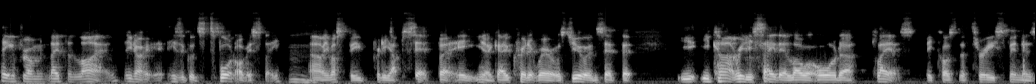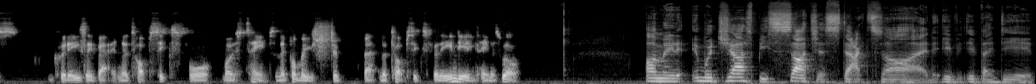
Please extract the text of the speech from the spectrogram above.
thing from Nathan Lyon. You know, he's a good sport, obviously. Mm. Um, he must be pretty upset, but he, you know, gave credit where it was due and said that you, you can't really say they're lower order players because the three spinners could easily bat in the top six for most teams, and they probably should bat in the top six for the Indian team as well. I mean, it would just be such a stacked side if, if they did.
